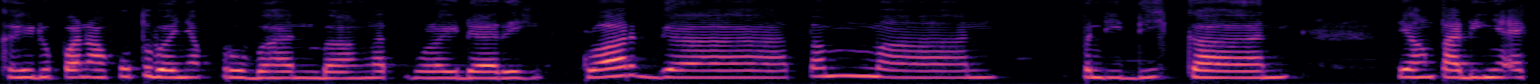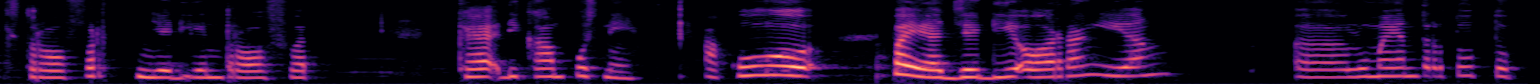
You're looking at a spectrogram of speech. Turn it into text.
kehidupan aku tuh banyak perubahan banget mulai dari keluarga, teman, pendidikan yang tadinya ekstrovert menjadi introvert. Kayak di kampus nih, aku apa ya jadi orang yang eh, lumayan tertutup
